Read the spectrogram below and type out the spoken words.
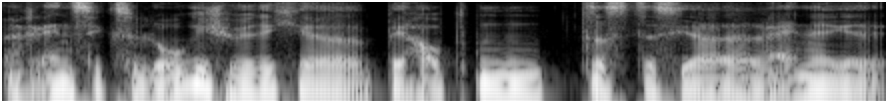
rein sexologisch würde ich ja behaupten, dass das ja reine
